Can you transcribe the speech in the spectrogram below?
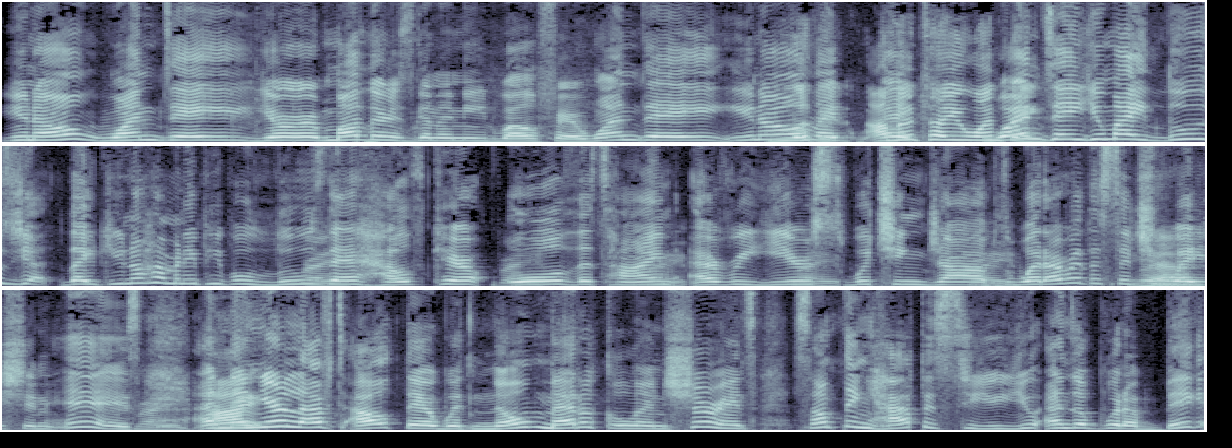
You know, one day your mother is gonna need welfare. One day, you know, Look, like I'm gonna tell you one thing. One day you might lose your like. You know how many people lose Right. their health care Right. all the time, Right. every year, Right. switching jobs, Right. whatever the situation is, Right. and I- then you're left out there with no medical insurance. Something happens to you, you end up with a big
